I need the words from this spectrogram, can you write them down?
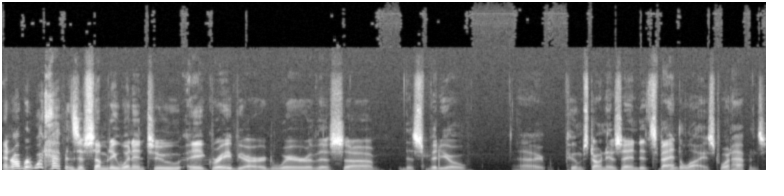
And Robert, what happens if somebody went into a graveyard where this uh, this video uh, tombstone is and it's vandalized? What happens?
